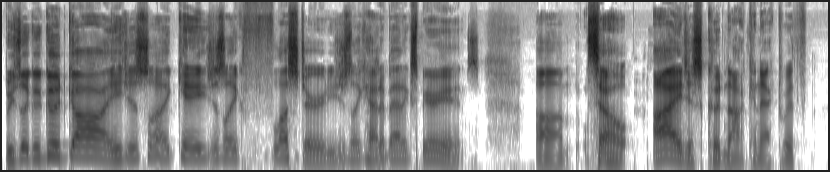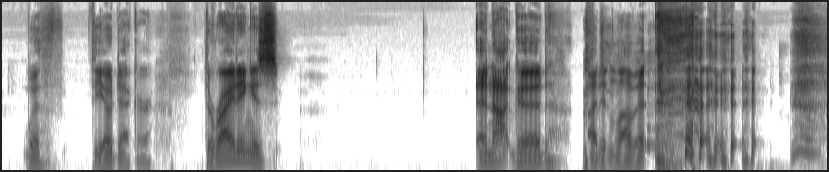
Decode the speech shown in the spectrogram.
but he's like a good guy. He just like he just like flustered. He just like had a bad experience. Um so i just could not connect with with theo decker. The writing is uh, not good. I didn't love it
